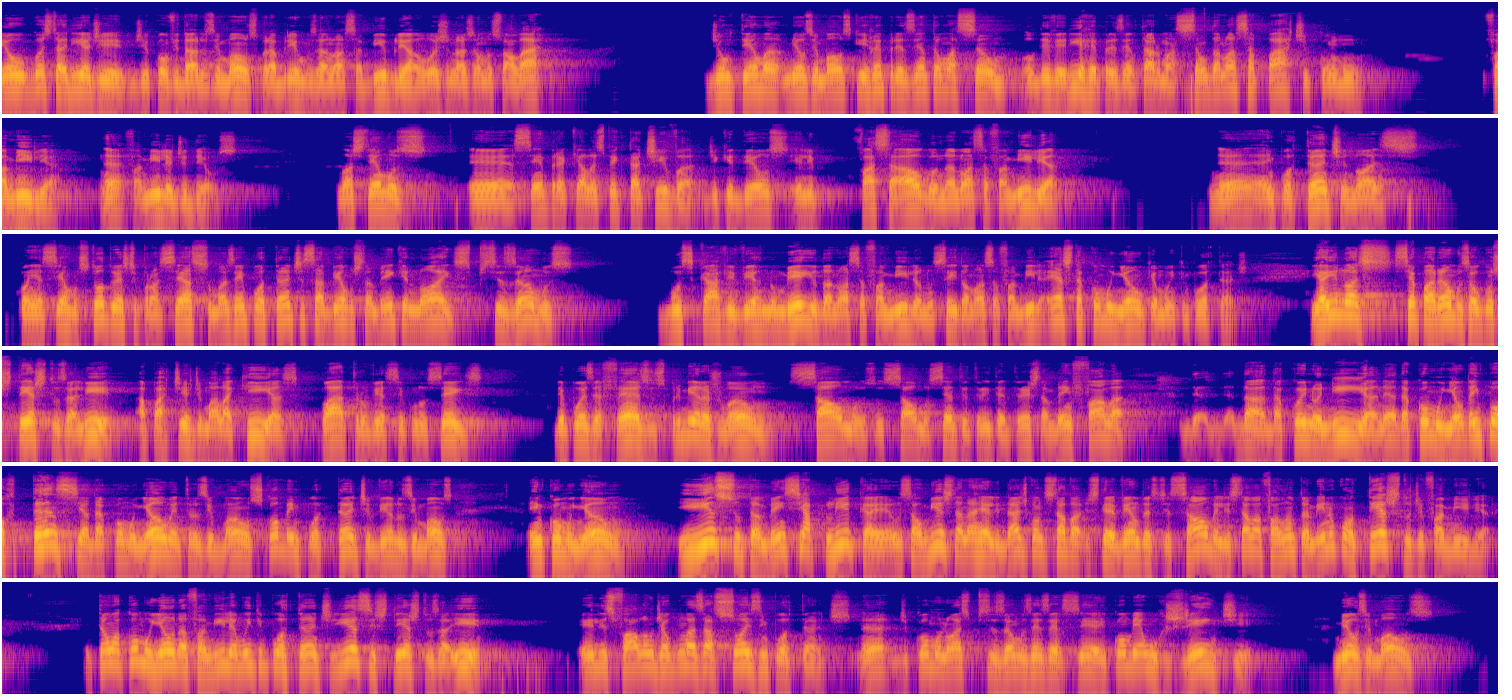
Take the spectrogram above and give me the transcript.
Eu gostaria de, de convidar os irmãos para abrirmos a nossa Bíblia. Hoje nós vamos falar de um tema, meus irmãos, que representa uma ação, ou deveria representar uma ação da nossa parte como família, né? família de Deus. Nós temos é, sempre aquela expectativa de que Deus ele faça algo na nossa família. Né? É importante nós conhecermos todo este processo, mas é importante sabermos também que nós precisamos buscar viver no meio da nossa família, no seio da nossa família, esta comunhão que é muito importante. E aí nós separamos alguns textos ali, a partir de Malaquias 4, versículo 6, depois Efésios, 1 João, Salmos, o Salmo 133 também fala da, da coinonia, né, da comunhão, da importância da comunhão entre os irmãos, como é importante ver os irmãos em comunhão. E isso também se aplica, é, o salmista, na realidade, quando estava escrevendo este salmo, ele estava falando também no contexto de família. Então, a comunhão na família é muito importante. E esses textos aí, eles falam de algumas ações importantes, né? de como nós precisamos exercer e como é urgente, meus irmãos,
